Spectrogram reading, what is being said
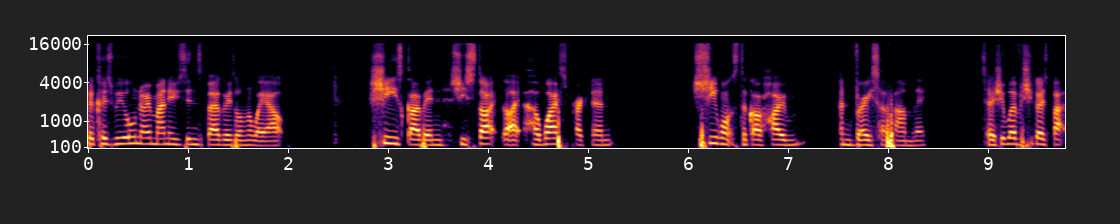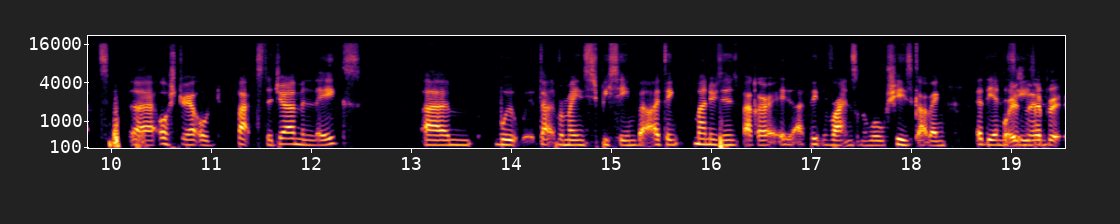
because we all know Manu Zinsberger is on the way out. She's going. She start like her wife's pregnant. She wants to go home and raise her family. So she whether she goes back to uh, Austria or back to the German leagues, um, we, that remains to be seen. But I think Manu Zinsberger, I think the writing's on the wall. She's going at the end But of the isn't it a season. bit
